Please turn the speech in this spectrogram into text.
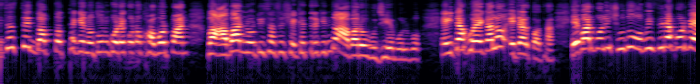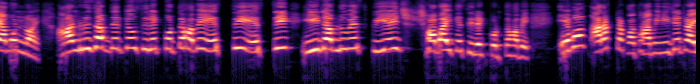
এসএসসির দপ্তর থেকে নতুন করে কোনো খবর পান বা আবার নোটিশ আসে, সেক্ষেত্রে কিন্তু আবারও বুঝিয়ে বলব। এইটা হয়ে গেল, এটার কথা। এবার বলি, শুধু ওবিসিরা করবে এমন নয় আনরিজার্ভদেরকেও সিলেক্ট করতে হবে এসসি এসটি ইডাব্লিউএস পিএইচ সবাইকে সিলেক্ট করতে হবে। এবং আরেকটা কথা আমি নিজে ট্রাই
